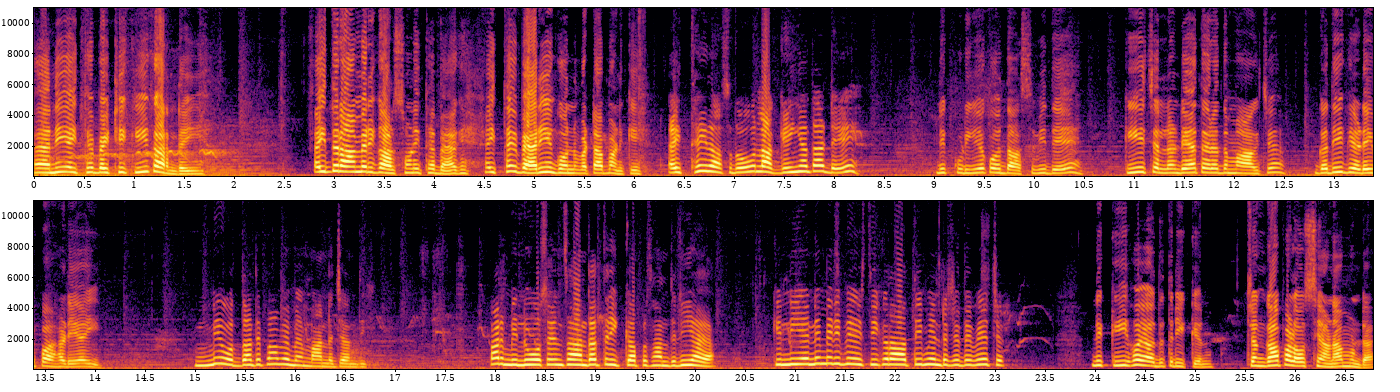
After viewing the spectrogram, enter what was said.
ਹੈ ਨਹੀਂ ਇੱਥੇ ਬੈਠੀ ਕੀ ਕਰਨ ਰਹੀ ਇੱਧਰ ਆ ਮੇਰੀ ਗੱਲ ਸੁਣ ਇੱਥੇ ਬਹਿ ਕੇ। ਇੱਥੇ ਹੀ ਬਹਿ ਰਹੀ ਗੁੰਨ ਵਟਾ ਬਣ ਕੇ। ਇੱਥੇ ਹੀ ਦੱਸ ਦੋ ਲੱਗ ਗਈ ਆ ਤੁਹਾਡੇ। ਨੀ ਕੁੜੀਏ ਕੋਈ ਦੱਸ ਵੀ ਦੇ। ਕੀ ਚੱਲਣ ਡਿਆ ਤੇਰੇ ਦਿਮਾਗ 'ਚ? ਗਦੀ ਗੇੜੇ ਹੀ ਪਹਾੜਿਆ ਈ। ਮੰਮੀ ਉਦਾਂ ਤੇ ਭਾਵੇਂ ਮੈਂ ਮੰਨ ਜਾਂਦੀ। ਪਰ ਮੈਨੂੰ ਉਸ ਇਨਸਾਨ ਦਾ ਤਰੀਕਾ ਪਸੰਦ ਨਹੀਂ ਆਇਆ। ਕਿੰਨੀ ਇਹਨੇ ਮੇਰੀ ਬੇਇੱਜ਼ਤੀ ਕਰਾਤੀ ਮਿੰਟ ਚ ਦੇ ਵਿੱਚ। ਨੀ ਕੀ ਹੋਇਆ ਉਹਦੇ ਤਰੀਕੇ ਨੂੰ? ਚੰਗਾ ਭਲਾ ਉਹ ਸਿਆਣਾ ਮੁੰਡਾ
